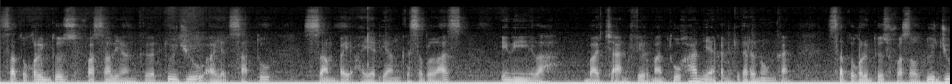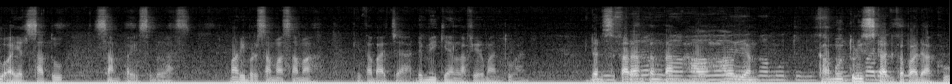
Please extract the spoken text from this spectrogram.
1 Korintus pasal yang ke-7 ayat 1 sampai ayat yang ke-11. Inilah bacaan firman Tuhan yang akan kita renungkan. 1 Korintus pasal 7 ayat 1 sampai 11 Mari bersama-sama kita baca. Demikianlah firman Tuhan. Dan sekarang tentang hal-hal yang kamu tuliskan kepadaku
